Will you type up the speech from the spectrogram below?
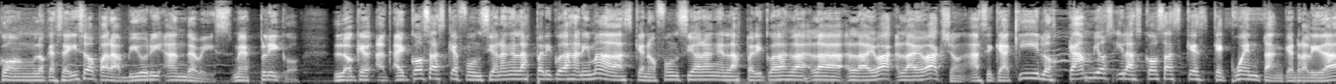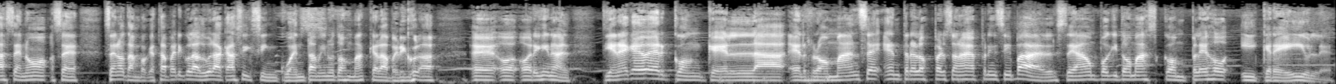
con lo que se hizo para Beauty and the Beast. Me explico. Lo que hay cosas que funcionan en las películas animadas que no funcionan en las películas la, la- live, action. Así que aquí los cambios y las cosas que, que cuentan, que en realidad se, no, se, se notan, porque esta película dura casi 50 minutos más que la película eh, original, tiene que ver con que la- el romance entre los personajes principales sea un poquito más complejo y creíble.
